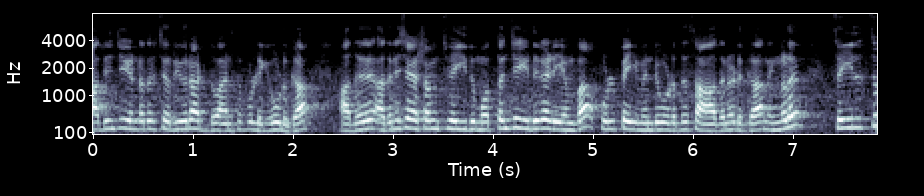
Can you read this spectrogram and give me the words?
ആദ്യം ചെയ്യേണ്ടത് ഒരു ചെറിയൊരു അഡ്വാൻസ് പുള്ളിക്ക് കൊടുക്കുക അത് അതിനുശേഷം ചെയ്ത് മൊത്തം ചെയ്ത് കഴിയുമ്പോൾ ഫുൾ പേയ്മെന്റ് കൊടുത്ത് സാധനം എടുക്കുക നിങ്ങൾ സെയിൽസ്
